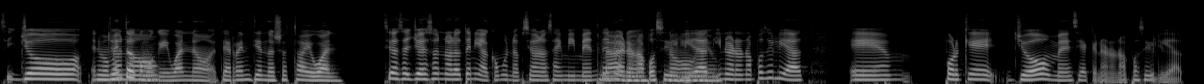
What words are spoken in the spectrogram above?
Sí, yo... En el momento como que igual no, te reentiendo, yo estaba igual. Sí, o sea, yo eso no lo tenía como una opción, o sea, en mi mente no era una posibilidad. y no era una posibilidad em, porque yo me decía que no era una posibilidad.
